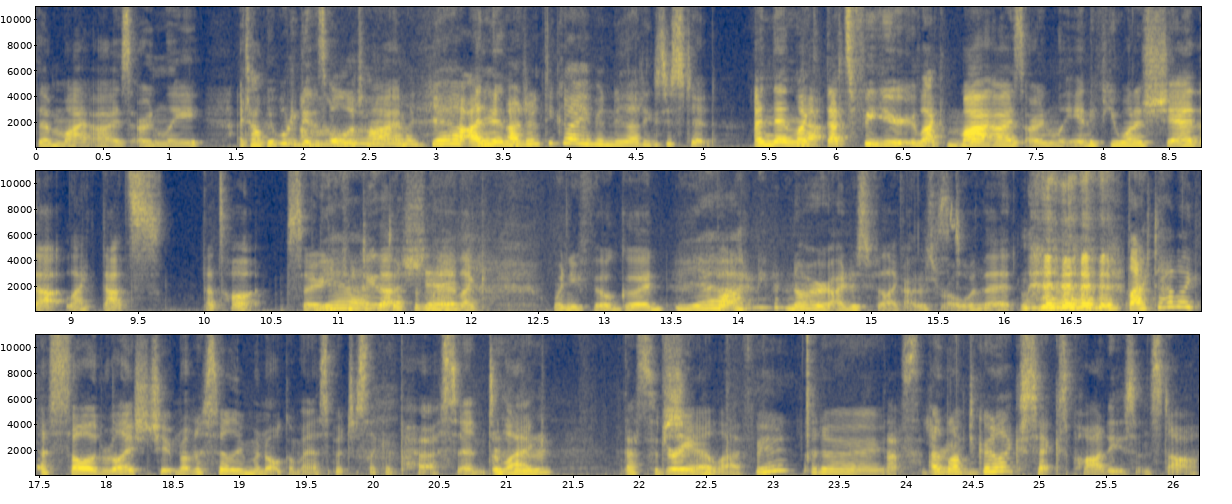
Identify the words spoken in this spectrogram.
the my eyes only. I tell people to do this all the time. Ah, Yeah, I And didn't. then- I don't think I even knew that existed. And then like Yeah. that's for you, like my eyes only. And if you want to share that, like that's that's hot. So you can do that. definitely. Share like when you feel good. Yeah. But I don't even know. I just feel like I just roll with it. yeah. Like to have like a solid relationship, not necessarily monogamous, but just like a person to like Mhm. That's the dream. share life with. I know. That's the I'd love to go to like sex parties and stuff.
